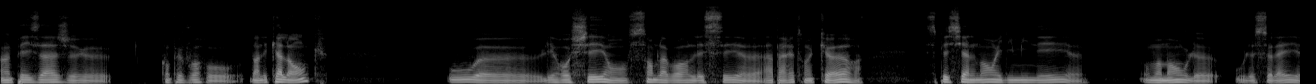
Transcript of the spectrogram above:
un paysage euh, qu'on peut voir dans les calanques, où euh, les rochers on semble avoir laissé euh, apparaître un cœur spécialement illuminé au moment où le soleil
